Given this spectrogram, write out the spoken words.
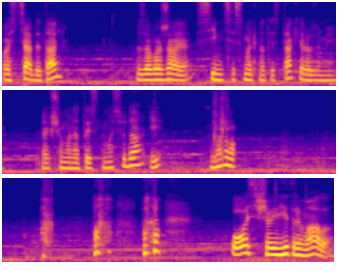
ось ця деталь заважає сімці смикнутись, так я розумію. Якщо ми натиснемо сюди і зможемо. Ось що її тримало.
